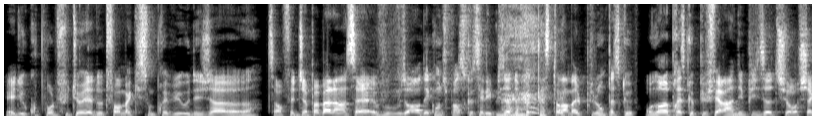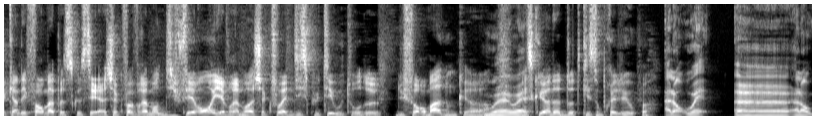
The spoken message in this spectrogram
Et du coup, pour le futur, il y a d'autres formats qui sont prévus ou déjà, ça en fait déjà pas mal. Hein. Ça- vous vous en rendez compte Je pense que c'est l'épisode de Podcastorama le plus long parce que on aurait presque pu faire un épisode sur chacun des formats parce que c'est à chaque fois vraiment différent et il y a vraiment à chaque fois à discuter autour de, du format. Donc, Ouais ouais. est-ce qu'il y en a d'autres qui sont prévus ou pas? Alors ouais. Euh, alors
